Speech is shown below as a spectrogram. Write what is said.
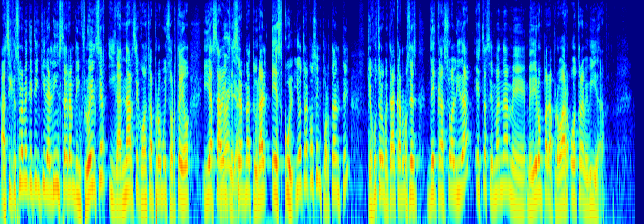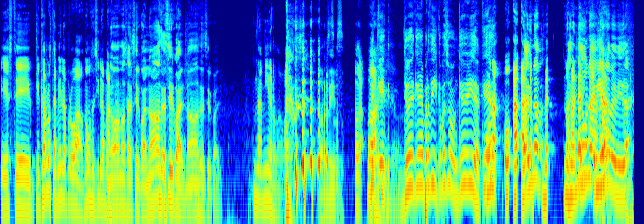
Así que solamente tienen que ir al Instagram de Influencer y ganarse con esta promo y sorteo. Y ya saben que ser natural es cool. Y otra cosa importante, que justo lo comentaba Carlos, es de casualidad, esta semana me, me dieron para probar otra bebida. Este, que Carlos también la ha probado, no vamos a decir la marca. No vamos a decir cuál, no vamos a decir cuál, no vamos a decir cuál. Una mierda. Horrible. O sea, ¿De qué, ¿Yo de qué me perdí? ¿Qué pasó? ¿En qué bebida? ¿Qué? una- o- a- a- Hay una- me- nos mandaron una, bebida. una bebida.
